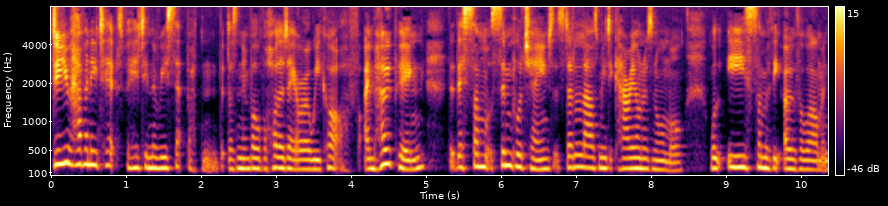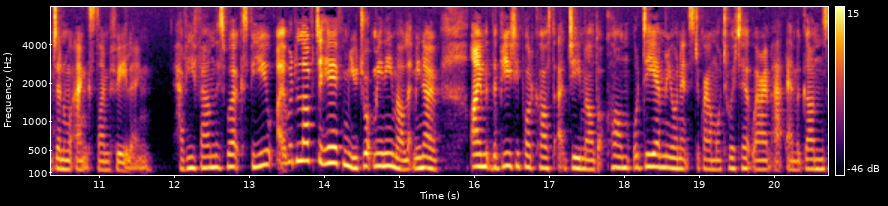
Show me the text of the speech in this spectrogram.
Do you have any tips for hitting the reset button that doesn't involve a holiday or a week off? I'm hoping that this somewhat simple change that still allows me to carry on as normal will ease some of the overwhelm and general angst I'm feeling. Have you found this works for you? I would love to hear from you. Drop me an email, let me know. I'm at thebeautypodcast at gmail.com or DM me on Instagram or Twitter where I'm at Emma Guns,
